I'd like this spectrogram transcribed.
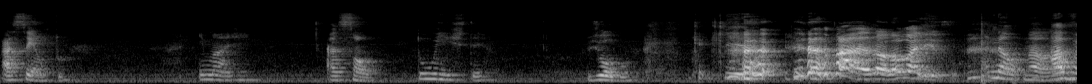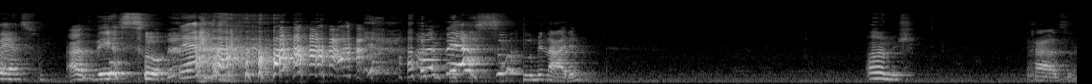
Assento, imagem, ação, twister. jogo. Que, que é? Não, não vale isso. Não, Não, não avesso. Avesso. É. Avesso. Luminária. Anos, Casa.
